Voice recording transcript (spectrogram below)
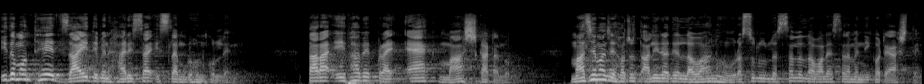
ইতিমধ্যে জাই দেবেন হারিসা ইসলাম গ্রহণ করলেন। তারা এভাবে প্রায় এক মাস কাটালো। মাঝে মাঝে হজরত আলী রাদিয়াল্লাহু আনহু রাসূলুল্লাহ সাল্লাহ আলাইস্লামের নিকটে আসতেন।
